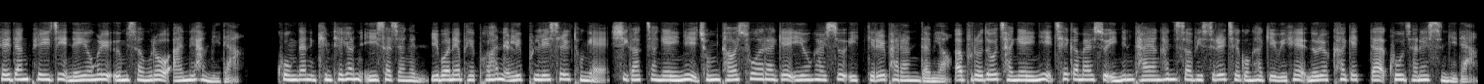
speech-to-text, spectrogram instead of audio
해당 페이지 내용을 음성으로 안내합니다. 공단 김태현 이사장은 이번에 배포한 리플릿을 통해 시각장애인이 좀 더 수월하게 이용할 수 있기를 바란다며 앞으로도 장애인이 체감할 수 있는 다양한 서비스를 제공하기 위해 노력하겠다고 전했습니다.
